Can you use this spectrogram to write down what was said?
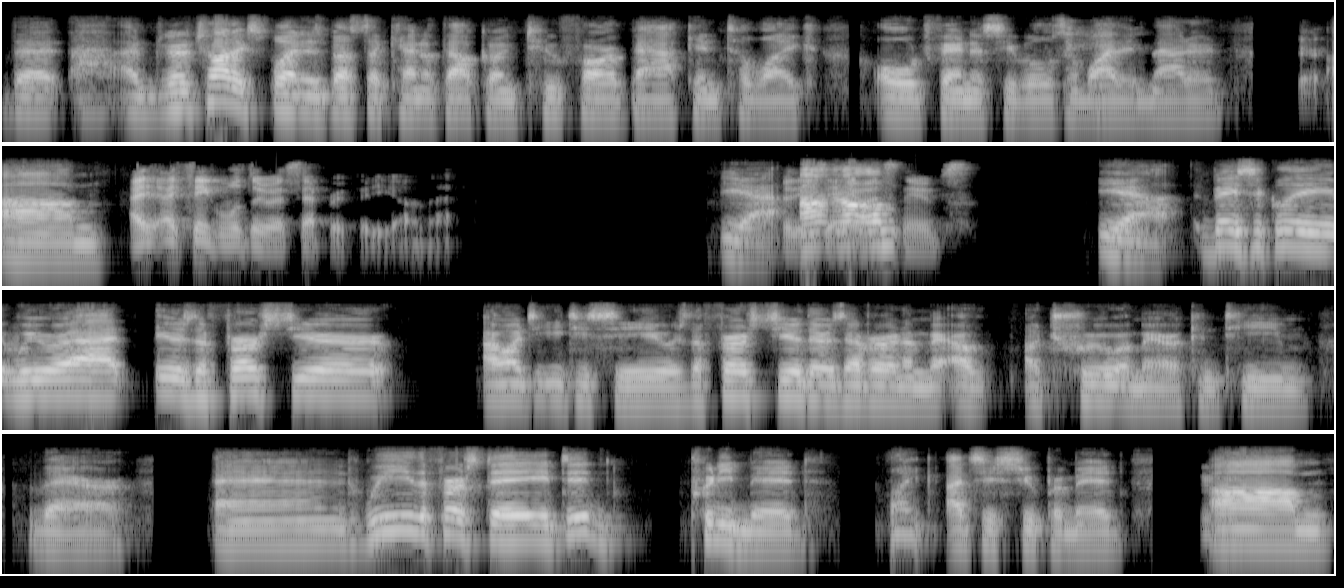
that I'm gonna try to explain as best I can without going too far back into like old fantasy rules and why they mattered. Sure. Um, I, I think we'll do a separate video on that yeah. for these I- I'll- AOS noobs. Yeah, basically, we were at. It was the first year I went to ETC. It was the first year there was ever an Amer- a, a true American team there, and we the first day did pretty mid, like I'd say super mid. Mhm. Um,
